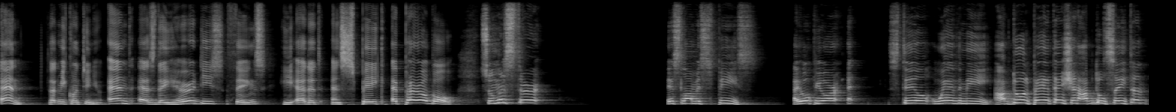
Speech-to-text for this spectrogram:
And let me continue. And as they heard these things, he added and spake a parable. So Mr. Islam is peace. I hope you are still with me. Abdul, pay attention, Abdul Satan.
